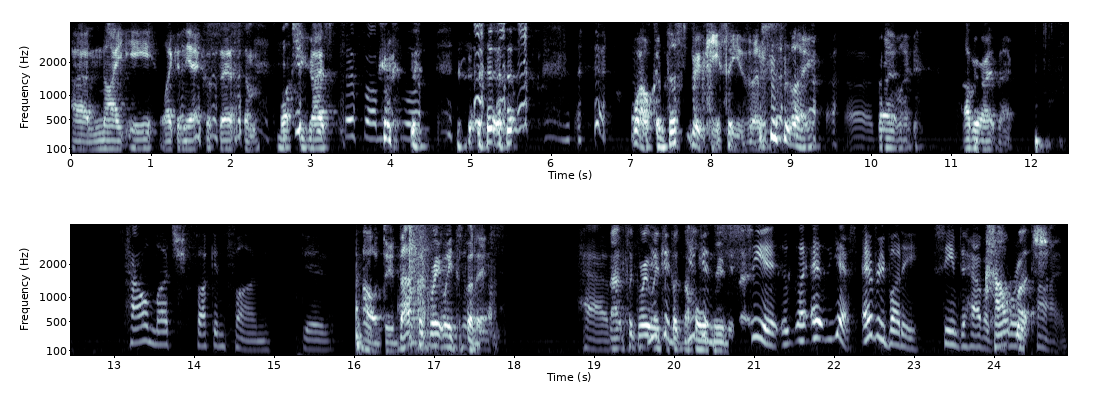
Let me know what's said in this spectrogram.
uh nighty, like in The You Exorcist, and watch you guys. piss on the floor Welcome to spooky season. like, it's- right, like, I'll be right back. how much fucking fun did Oh, dude, that's a great way to put it. Have That's a great you way can, to put the you whole can movie. There. see it like, uh, yes everybody seemed to have a How great much- time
